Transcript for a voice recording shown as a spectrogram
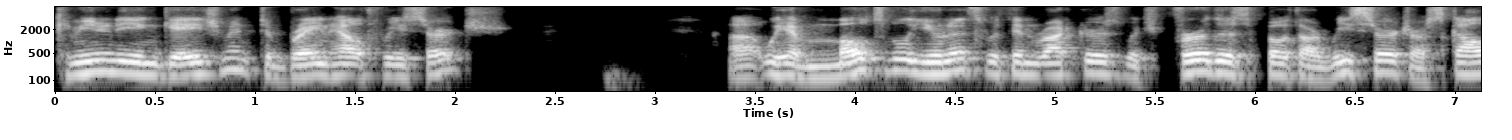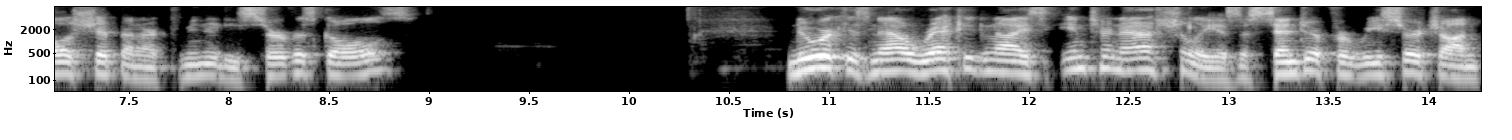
community engagement to brain health research. Uh, we have multiple units within Rutgers, which furthers both our research, our scholarship, and our community service goals. Newark is now recognized internationally as a center for research on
